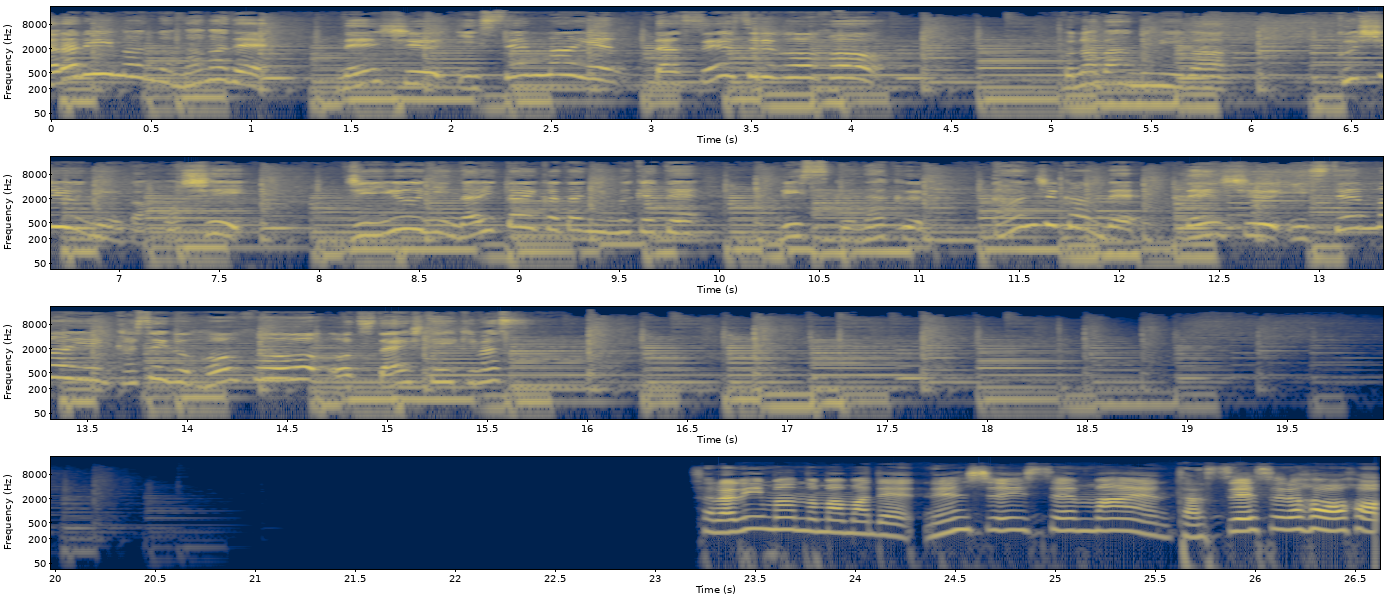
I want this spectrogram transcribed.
サラリーマンのままで年収1000万円達成する方法この番組は副収入が欲しい自由になりたい方に向けてリスクなく短時間で年収1000万円稼ぐ方法をお伝えしていきますサラリーマンのままで年収1000万円達成する方法。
